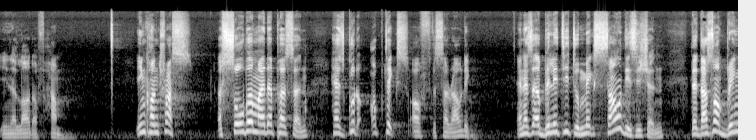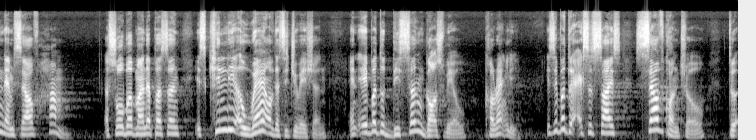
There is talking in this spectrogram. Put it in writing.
in a lot of harm. In contrast, a sober minded person has good optics of the surrounding and has the ability to make sound decision that does not bring themselves harm. A sober minded person is keenly aware of the situation and able to discern God's will correctly. Is able to exercise self control to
